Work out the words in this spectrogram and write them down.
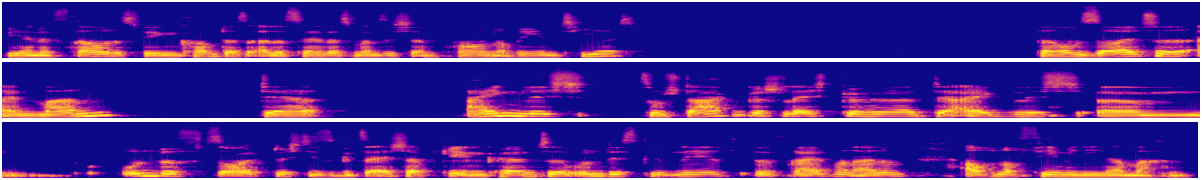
wie eine Frau. Deswegen kommt das alles her, dass man sich an Frauen orientiert. Warum sollte ein Mann, der eigentlich zum starken Geschlecht gehört, der eigentlich ähm, unbesorgt durch diese Gesellschaft gehen könnte, undiskriminiert, äh, frei von allem, auch noch femininer machen.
